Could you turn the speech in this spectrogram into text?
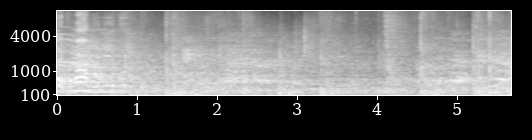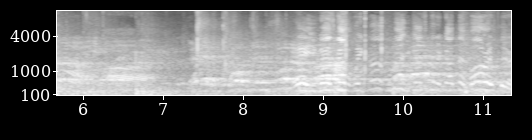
Hey, come on, you need to move. Hey, you guys gotta wake up. Come on, you guys could have got that ball right there.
